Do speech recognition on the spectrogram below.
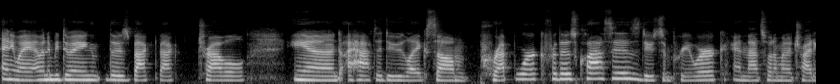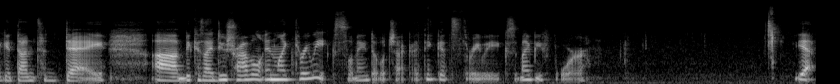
anyway, I'm gonna be doing those back-to-back -back travel and I have to do like some prep work for those classes, do some pre-work, and that's what I'm gonna try to get done today um, because I do travel in like three weeks. Let me double check. I think it's three weeks. It might be four yeah,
